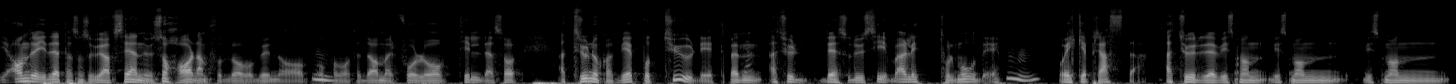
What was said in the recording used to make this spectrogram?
i, andre idretter, sånn som UFC nå, så har de fått lov å begynne, og, og Mm. på en måte damer får lov til det. Så jeg tror nok at vi er på tur dit, men jeg tror det som du sier, vær litt tålmodig mm, og ikke press det. Jeg tror eh, hvis man, hvis man, hvis man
